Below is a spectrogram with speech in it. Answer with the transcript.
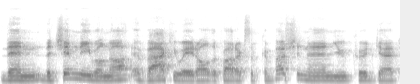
then the chimney will not evacuate all the products of combustion and you could get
